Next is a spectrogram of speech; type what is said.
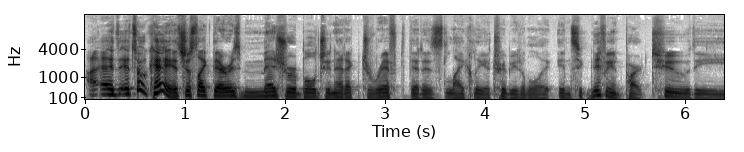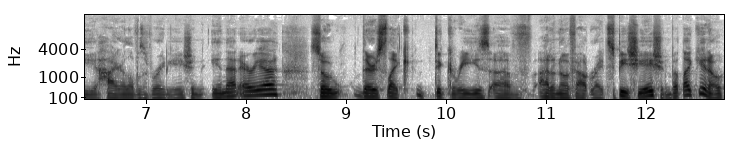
I- it- it's okay. It's just like there is measurable genetic drift that is likely attributable in significant part to the higher levels of radiation in that area. So there's like degrees of, I don't know if outright speciation, but like, you know,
